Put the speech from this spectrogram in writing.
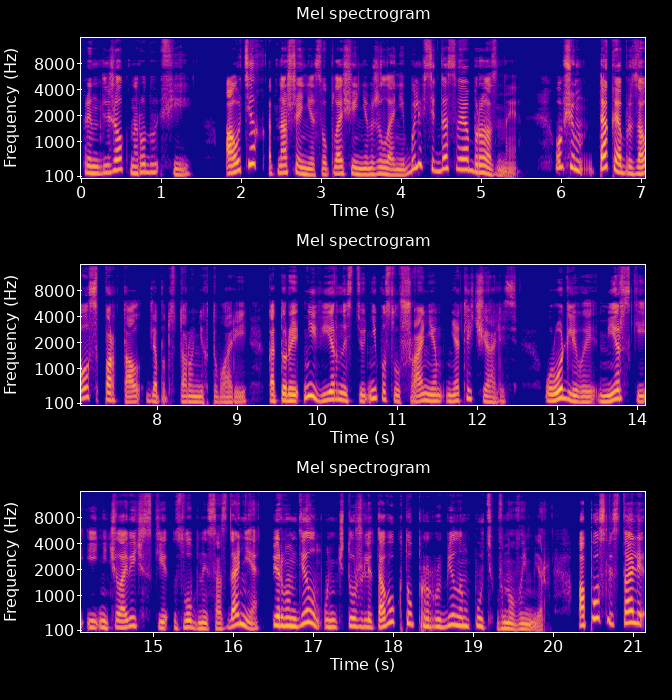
принадлежал к народу фей, а у тех отношения с воплощением желаний были всегда своеобразные. В общем, так и образовался портал для потусторонних тварей, которые ни верностью, ни послушанием не отличались. Уродливые, мерзкие и нечеловеческие злобные создания первым делом уничтожили того, кто прорубил им путь в новый мир, а после стали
